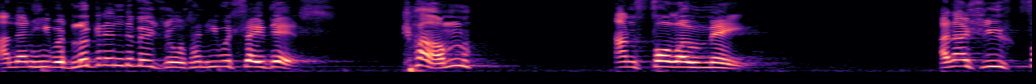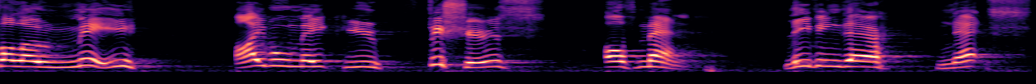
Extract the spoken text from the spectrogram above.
and then he would look at individuals and he would say this Come and follow me. And as you follow me, I will make you fishers of men, leaving their nets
